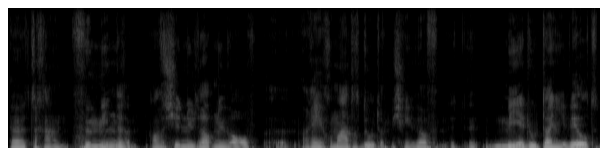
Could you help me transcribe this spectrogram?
uh, te gaan verminderen. Als je nu dat nu al uh, regelmatig doet, of misschien wel meer doet dan je wilt,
